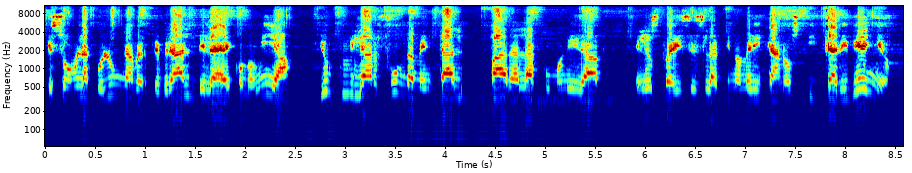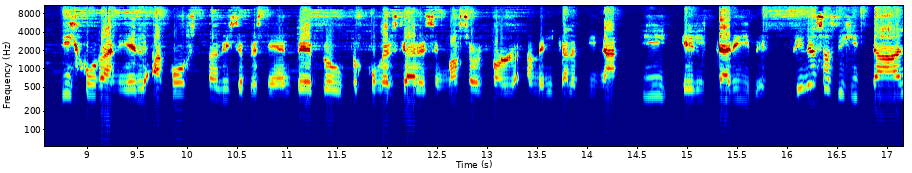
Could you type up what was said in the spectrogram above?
que son la columna vertebral de la economía y un pilar fundamental para la comunidad en los países latinoamericanos y caribeños, dijo Daniel Acosta, vicepresidente de Productos Comerciales en Mastercard América Latina y el Caribe. Finanzas Digital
